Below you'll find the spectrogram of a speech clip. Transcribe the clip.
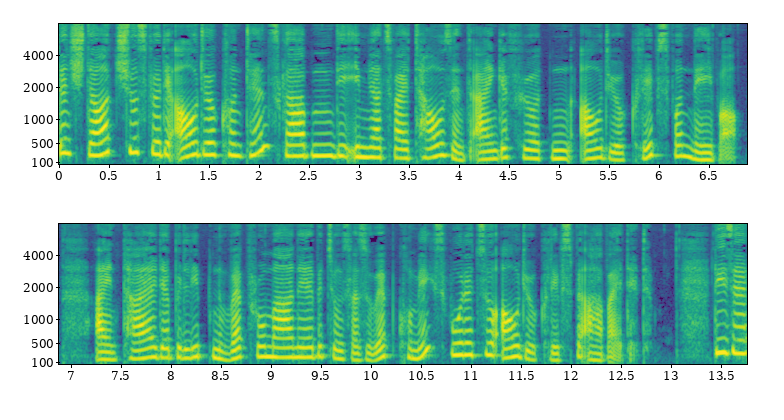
Den Startschuss für die Audio-Contents gaben die im Jahr 2000 eingeführten Audioclips von Naver. Ein Teil der beliebten Webromane bzw. Webcomics wurde zu Audioclips bearbeitet. Diese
